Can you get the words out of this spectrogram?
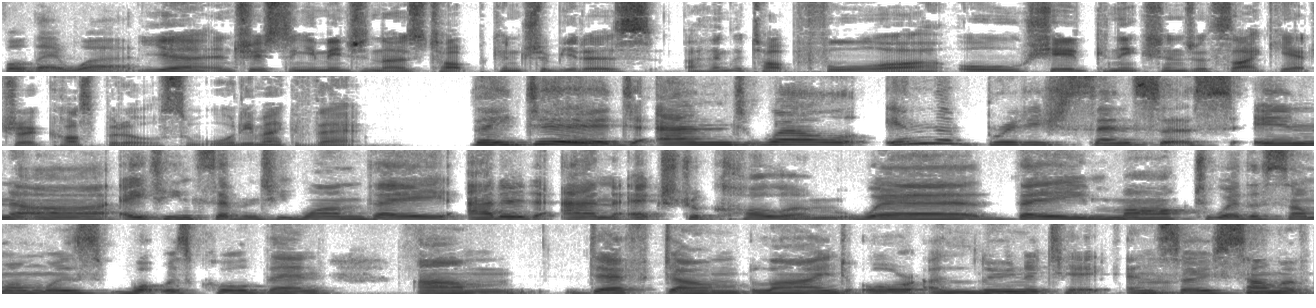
for their work. Yeah, interesting. You mentioned those top contributors. I think the top four all shared connections with psychiatric hospitals. What do you make of that? They did. And well, in the British census in uh, 1871, they added an extra column where they marked whether someone was what was called then um, deaf, dumb, blind, or a lunatic. And mm. so some of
